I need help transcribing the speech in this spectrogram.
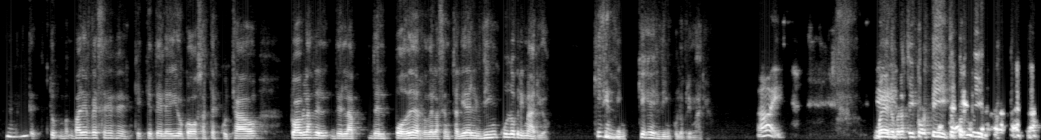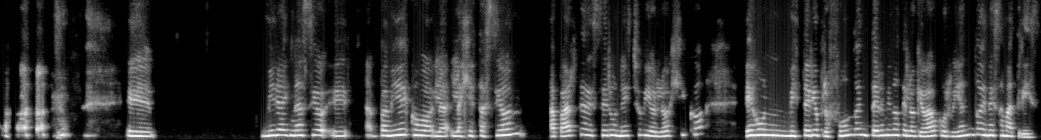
varias veces eh, que, te he leído cosas, te he escuchado, tú hablas del, del poder, de la centralidad del vínculo primario. ¿Qué es, el, ¿qué es el vínculo primario? Ay. Bueno, eh, pero así cortito, cortito. eh, Mira, Ignacio, eh, para mí es como la, gestación, aparte de ser un hecho biológico, es un misterio profundo en términos de lo que va ocurriendo en esa matriz.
